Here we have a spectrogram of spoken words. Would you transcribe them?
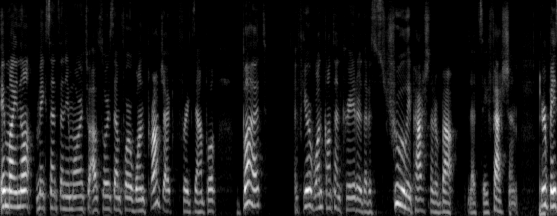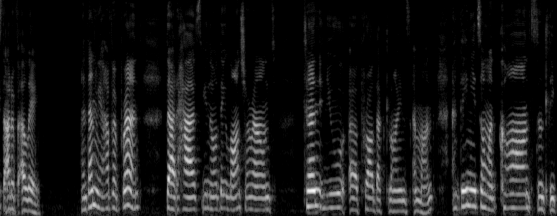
it might not make sense anymore to outsource them for one project for example but if you're one content creator that is truly passionate about let's say fashion you're based out of LA and then we have a brand that has, you know, they launch around 10 new uh, product lines a month and they need someone constantly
